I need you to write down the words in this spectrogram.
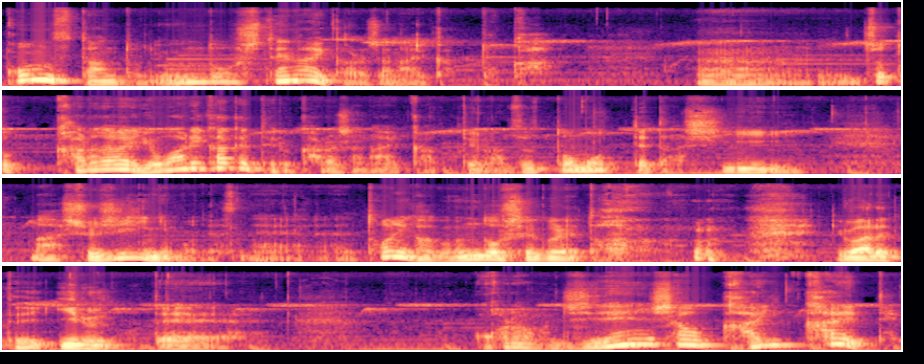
コンスタントに運動してないからじゃないか。とうんちょっと体が弱りかけてるからじゃないかっていうのはずっと思ってたしまあ主治医にもですねとにかく運動してくれと 言われているのでこれは自転車を買い替えて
